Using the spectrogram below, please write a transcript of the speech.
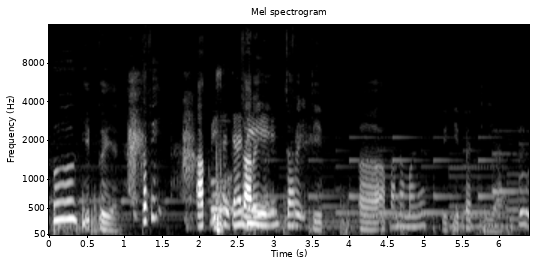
Oh gitu ya. Tapi aku Bisa jadi. cari cari di eh, apa namanya Wikipedia itu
